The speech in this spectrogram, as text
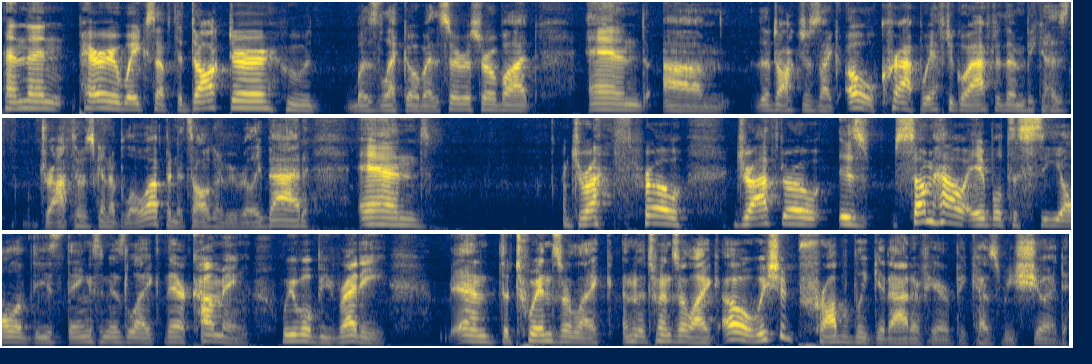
And then Peri wakes up the doctor, who was let go by the service robot, and um, the doctor's like, "Oh crap, we have to go after them because Drathro's going to blow up, and it's all going to be really bad." And Drathro Drathro is somehow able to see all of these things and is like, "They're coming. We will be ready." And the twins are like, and the twins are like, "Oh, we should probably get out of here because we should."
